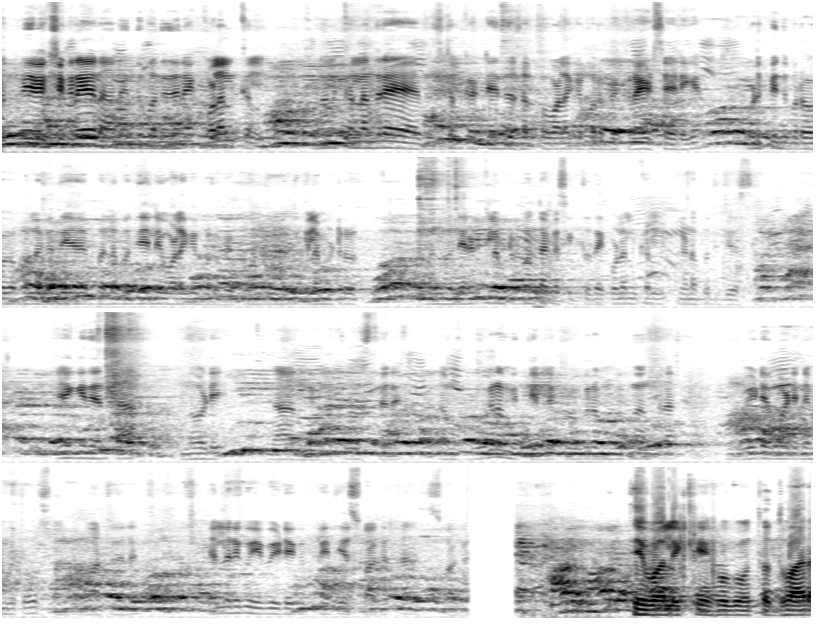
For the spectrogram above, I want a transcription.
ಆತ್ಮೀಯ ವೀಕ್ಷಕರೇ ನಾನು ಇಂದು ಬಂದಿದ್ದೇನೆ ಕೊಳಲ್ಕಲ್. ಕೊಳಲ್ಕಲ್ ಅಂದರೆ ಬಿಸ್ಟಲ್ ಕಟ್ಟೆಯಿಂದ ಸ್ವಲ್ಪ ಒಳಗೆ ಬರಬೇಕು ರೈಟ್ ಸೈಡಿಗೆ ಉಡುಪಿಯಿಂದ ಬರುವಾಗ ಬಲಗದಿಯ ಬಲಬದಿಯಲ್ಲಿ ಒಳಗೆ ಬರಬೇಕು. ಒಂದು ಒಂದು ಕಿಲೋಮೀಟ್ರ್, ಒಂದು ಎರಡು ಕಿಲೋಮೀಟ್ರ್ ಬಂದಾಗ ಸಿಗ್ತದೆ ಕೊಳಲ್ಕಲ್ ಗಣಪತಿ ದೇವಸ್ಥಾನ. ಹೇಗಿದೆ ಅಂತ ನೋಡಿ ನಾನು ತೋರಿಸ್ತೇನೆ. ನಮ್ಮ ಪ್ರೋಗ್ರಾಮ್ ಇಲ್ಲಿ ಪ್ರೋಗ್ರಾಮ್ ಮುಗಿದ ನಂತರ ವಿಡಿಯೋ ಮಾಡಿ ನಿಮಗೆ ತೋರಿಸುವಂತ ಮಾಡ್ತಿದ್ದೇನೆ. ಎಲ್ಲರಿಗೂ ಈ ವಿಡಿಯೋಗೆ ಪ್ರೀತಿಯ ಸ್ವಾಗತ. ಸ್ವಾಗತ. ದೇವಾಲಯಕ್ಕೆ ಹೋಗುವಂಥ ದ್ವಾರ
